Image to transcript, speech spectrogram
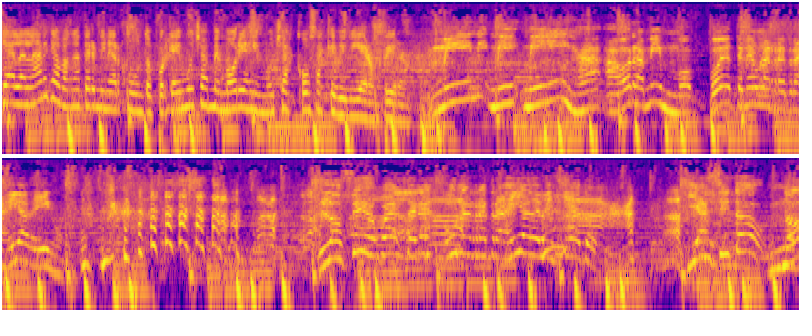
que a la larga van a terminar juntos porque hay muchas memorias y muchas cosas que vivieron, Peter. Mi, mi, mi hija ahora mismo puede tener una retragía de hijos. Los hijos pueden tener una retragía de bisnietos. Y así todo. No.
